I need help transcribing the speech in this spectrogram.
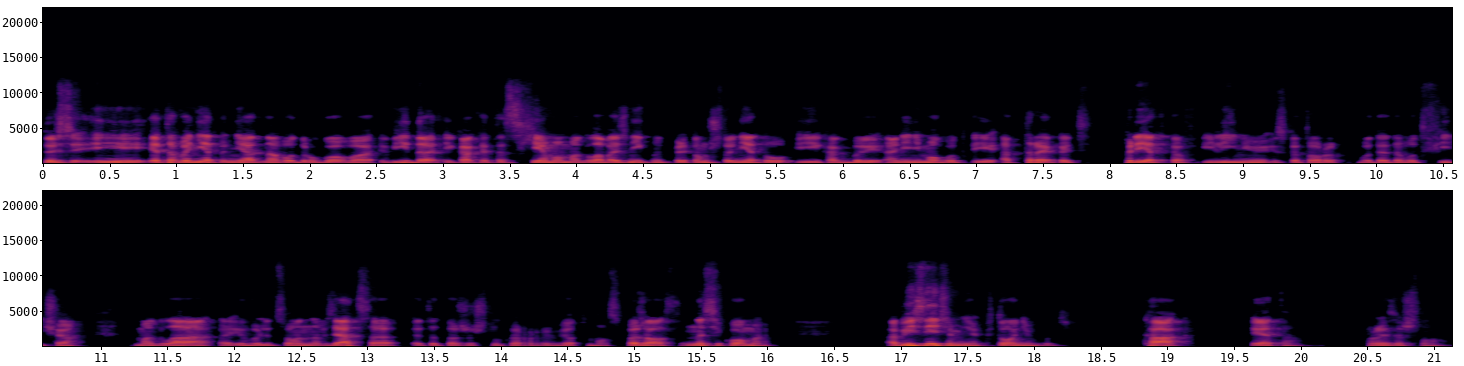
То есть и этого нету ни одного другого вида, и как эта схема могла возникнуть, при том, что нету, и как бы они не могут и оттрекать предков и линию, из которых вот эта вот фича могла э, эволюционно взяться, это тоже штука рвет мозг. Пожалуйста, насекомые. Объясните мне кто-нибудь, как это произошло?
